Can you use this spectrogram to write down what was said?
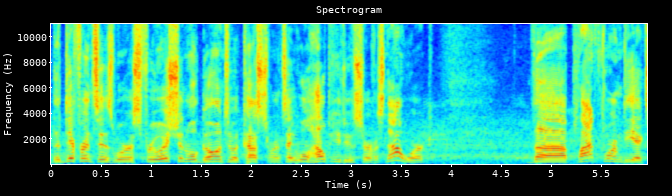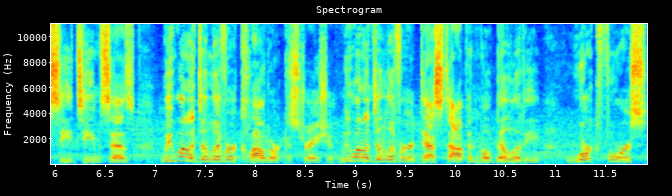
The difference is whereas Fruition will go into a customer and say, we'll help you do ServiceNow work, the platform DXC team says, we want to deliver cloud orchestration. We want to deliver desktop and mobility, workforce,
